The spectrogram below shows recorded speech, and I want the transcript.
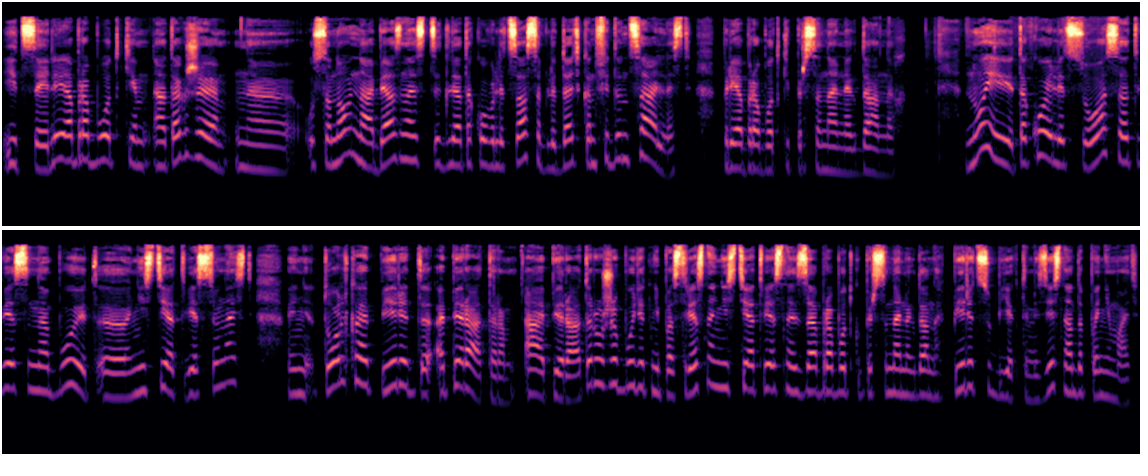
и цели обработки, а также э, установлена обязанность для такого лица соблюдать конфиденциальность при обработке персональных данных. Ну и такое лицо, соответственно, будет э, нести ответственность только перед оператором, а оператор уже будет непосредственно нести ответственность за обработку персональных данных перед субъектами. Здесь надо понимать,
